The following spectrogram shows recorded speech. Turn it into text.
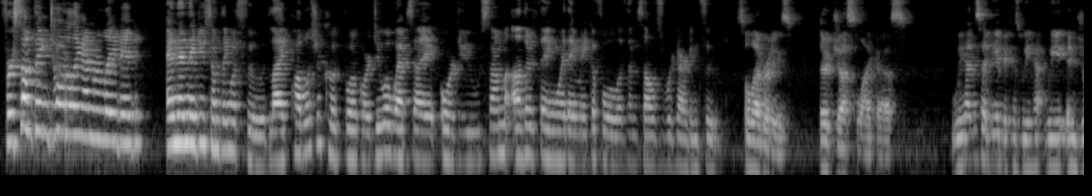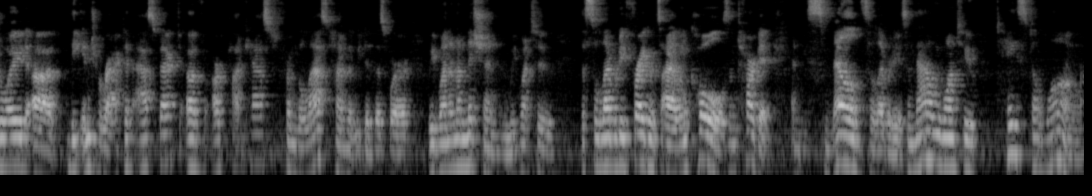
for something totally unrelated, and then they do something with food, like publish a cookbook or do a website or do some other thing where they make a fool of themselves regarding food. Celebrities. They're just like us. We had this idea because we ha- we enjoyed uh, the interactive aspect of our podcast from the last time that we did this, where we went on a mission and we went to the celebrity fragrance aisle in Kohl's and Target, and we smelled celebrities. And now we want to taste along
